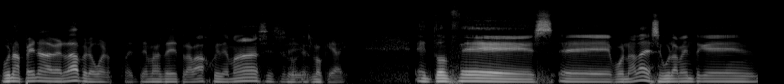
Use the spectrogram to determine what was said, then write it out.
Fue una pena, la verdad, pero bueno, temas de trabajo y demás es, lo, Sí. es lo que hay. Entonces, eh, pues nada, seguramente que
